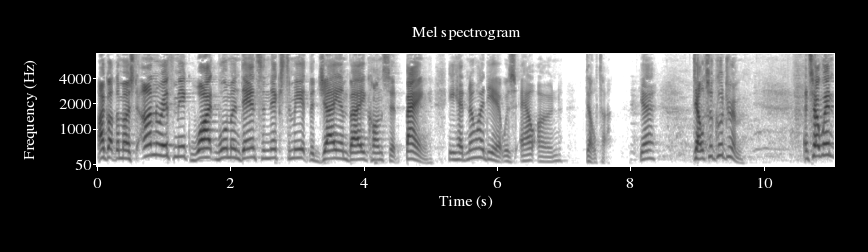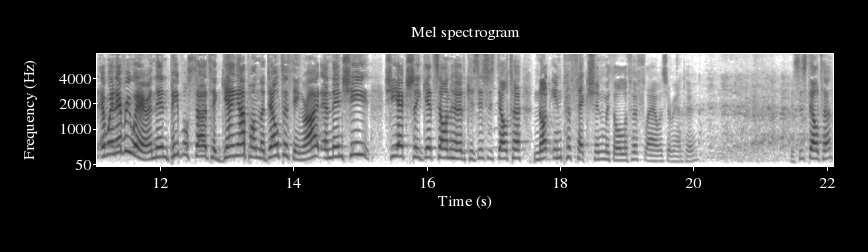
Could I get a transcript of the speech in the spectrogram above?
I got the most unrhythmic white woman dancing next to me at the J and Bay concert. Bang. He had no idea it was our own Delta. Yeah? Delta Goodrem. And so it went, it went everywhere. And then people started to gang up on the Delta thing, right? And then she, she actually gets on her, because this is Delta, not in perfection with all of her flowers around her. this is Delta.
